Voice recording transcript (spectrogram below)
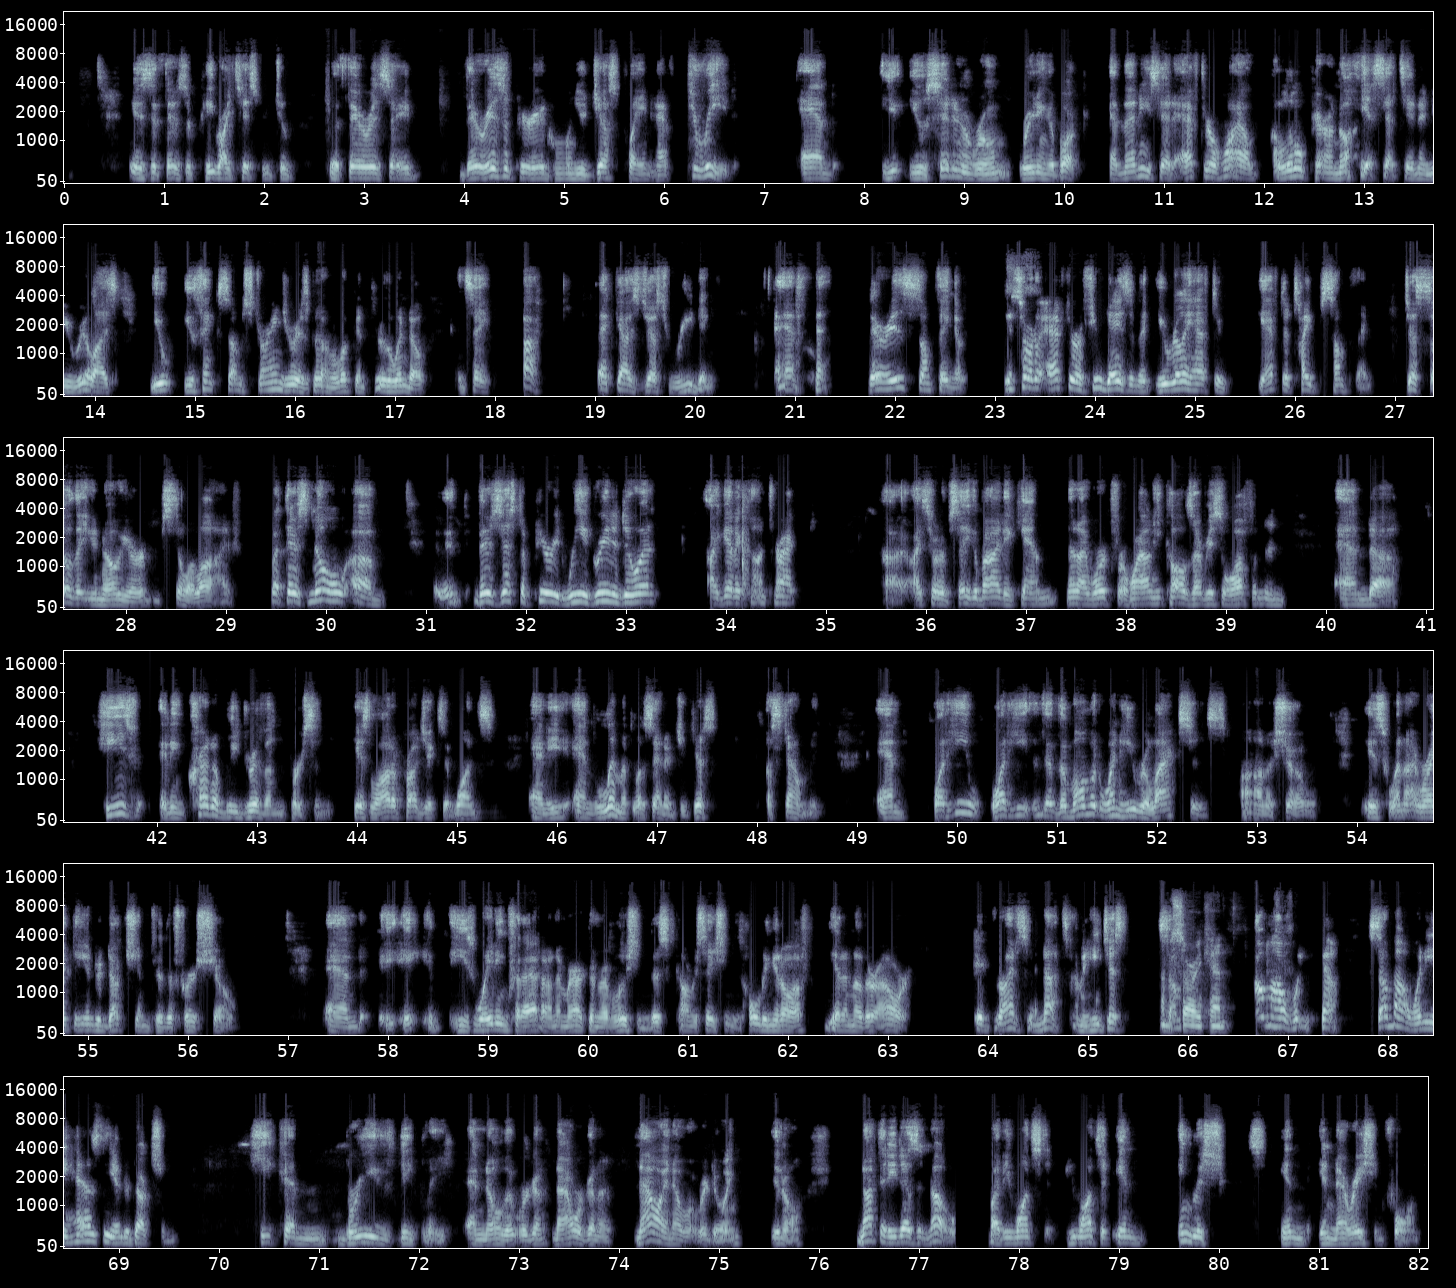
is that there's a he writes history too. That there is a there is a period when you just plain have to read, and you, you sit in a room reading a book, and then he said, after a while, a little paranoia sets in, and you realize you you think some stranger is going to look in through the window and say, "Ah, that guy's just reading," and there is something. It's sort of after a few days of it, you really have to you have to type something just so that you know you're still alive. But there's no um, there's just a period. We agree to do it. I get a contract. Uh, I sort of say goodbye to Ken. Then I work for a while. And He calls every so often, and and uh, he's an incredibly driven person. He has a lot of projects at once, and he and limitless energy, just astounding. And what he what he the, the moment when he relaxes on a show is when I write the introduction to the first show. And he's waiting for that on American Revolution. This conversation is holding it off yet another hour. It drives him nuts. I mean, he just. I'm somehow, sorry, Ken. Somehow, yeah, somehow when he has the introduction, he can breathe deeply and know that we're going. Now we're going to. Now I know what we're doing. You know, not that he doesn't know, but he wants it. He wants it in English, in in narration form.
